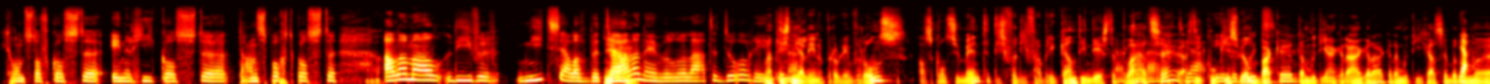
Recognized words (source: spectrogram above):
grondstofkosten, energiekosten, transportkosten, allemaal liever niet zelf betalen en willen laten doorrekenen. Want het is niet alleen een probleem voor ons als consument, het is voor die fabrikant in de eerste plaats. Hè? Als die koekjes wil bakken, dan moet hij aan graan geraken, dan moet hij gas hebben Ja, om eh,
